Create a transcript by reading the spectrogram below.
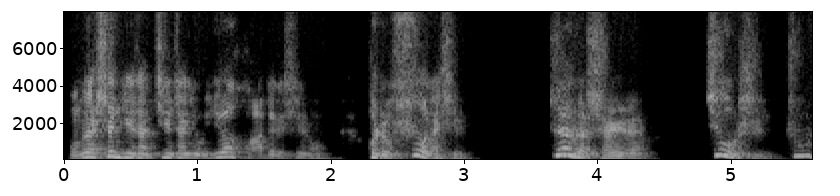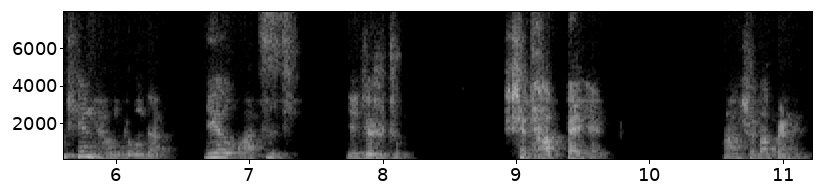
我们在圣经上经常用耶和华这个形容，或者父来形容。这个神人就是诸天堂中的耶和华自己，也就是主，是他本人。啊，是他本人。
